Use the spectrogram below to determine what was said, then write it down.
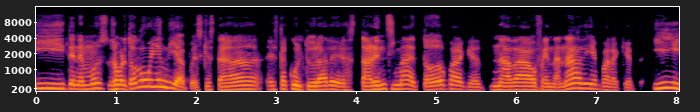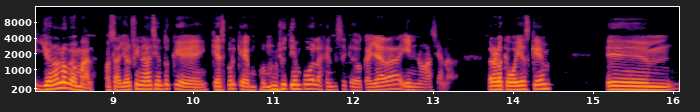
Y tenemos, sobre todo hoy en día, pues que está esta cultura de estar encima de todo para que nada ofenda a nadie, para que... Y yo no lo veo mal. O sea, yo al final siento que, que es porque por mucho tiempo la gente se quedó callada y no hacía nada. Pero lo que voy es que em,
